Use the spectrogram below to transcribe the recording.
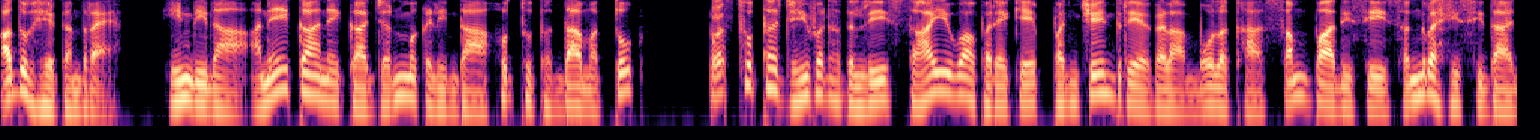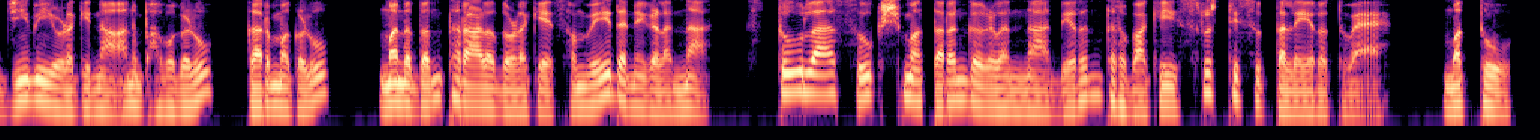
ಅದು ಹೇಗಂದ್ರೆ ಹಿಂದಿನ ಅನೇಕಾನೇಕ ಜನ್ಮಗಳಿಂದ ಹೊತ್ತು ತಂದ ಮತ್ತು ಪ್ರಸ್ತುತ ಜೀವನದಲ್ಲಿ ಸಾಯುವವರೆಗೆ ಪಂಚೇಂದ್ರಿಯಗಳ ಮೂಲಕ ಸಂಪಾದಿಸಿ ಸಂಗ್ರಹಿಸಿದ ಜೀವಿಯೊಳಗಿನ ಅನುಭವಗಳು, ಕರ್ಮಗಳು, ಮನದಂತರಾಳದೊಳಗೆ ಸಂವೇದನೆಗಳನ್ನ ಸ್ಥೂಲ ಸೂಕ್ಷ್ಮ ತರಂಗಗಳನ್ನ ನಿರಂತರವಾಗಿ ಸೃಷ್ಟಿಸುತ್ತಲೇ ಇರುತ್ತವೆ ಮತ್ತು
